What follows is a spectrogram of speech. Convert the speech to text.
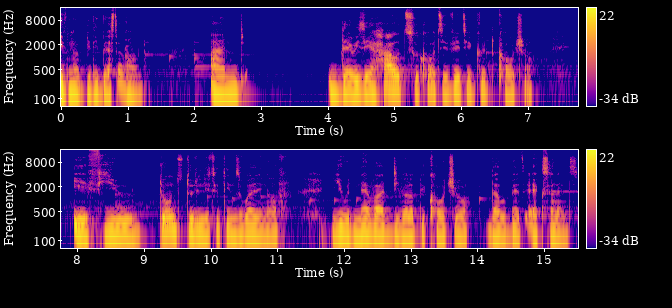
if not be the best around. And there is a how to cultivate a good culture. If you don't do the little things well enough, you would never develop a culture that would be excellence.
